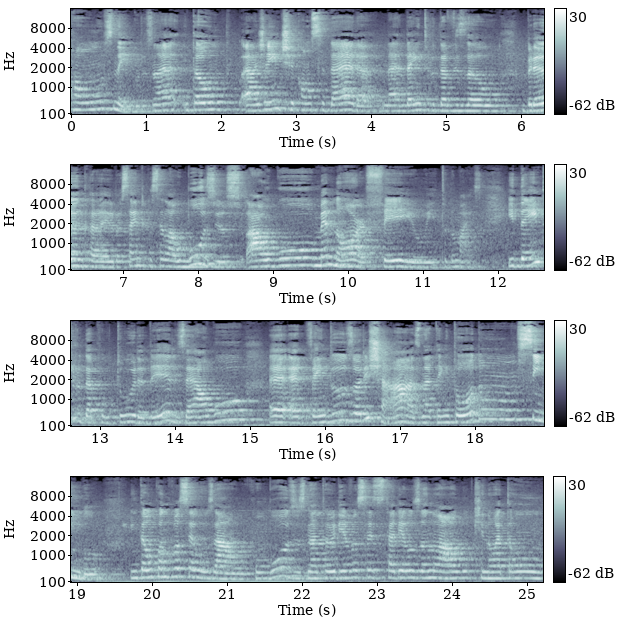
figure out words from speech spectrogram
com os negros, né? Então a gente considera, né, dentro da visão branca, eurocêntrica, sei lá, o Búzios algo menor, feio e tudo mais. E dentro da cultura deles é algo é, é, vem dos orixás, né? Tem todo um símbolo. Então, quando você usa algo com búzios, na teoria você estaria usando algo que não é tão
